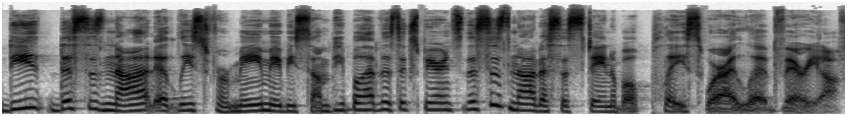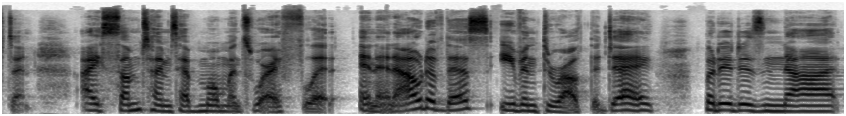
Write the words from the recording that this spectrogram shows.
This is not, at least for me, maybe some people have this experience. This is not a sustainable place where I live very often. I sometimes have moments where I flit in and out of this, even throughout the day, but it is not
